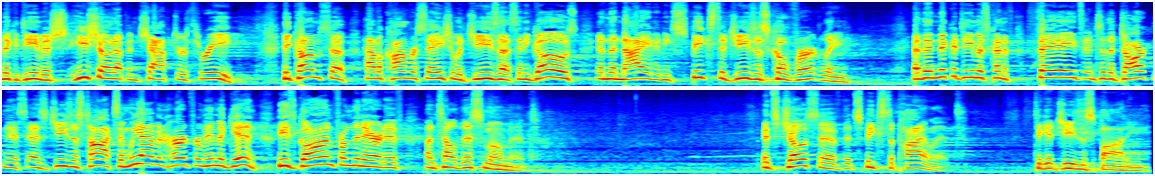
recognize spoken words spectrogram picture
Nicodemus, he showed up in chapter 3. He comes to have a conversation with Jesus, and he goes in the night and he speaks to Jesus covertly. And then Nicodemus kind of fades into the darkness as Jesus talks, and we haven't heard from him again. He's gone from the narrative until this moment. It's Joseph that speaks to Pilate to get Jesus' body.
